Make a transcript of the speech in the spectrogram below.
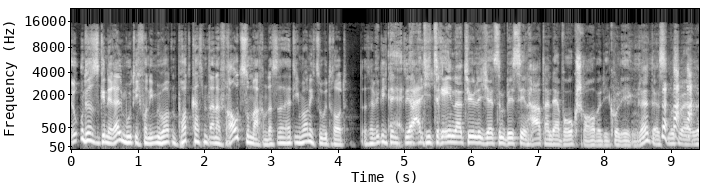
Und das ist generell mutig von ihm, überhaupt einen Podcast mit einer Frau zu machen. Das hätte ich mir auch nicht zugetraut. Dass er wirklich denkt, Ja, ja, die drehen natürlich jetzt ein bisschen hart an der Wogschraube, die Kollegen. Ne? Das muss man, also,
